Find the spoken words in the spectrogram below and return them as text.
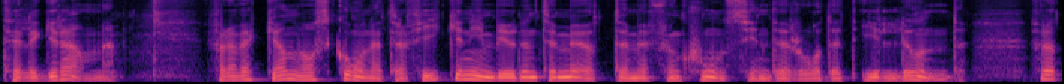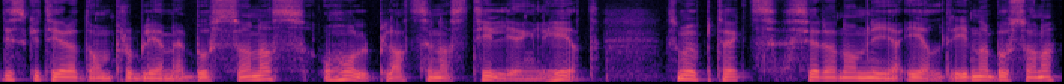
Telegram. Förra veckan var Skånetrafiken inbjuden till möte med Funktionshinderrådet i Lund för att diskutera de problem med bussarnas och hållplatsernas tillgänglighet som upptäckts sedan de nya eldrivna bussarna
